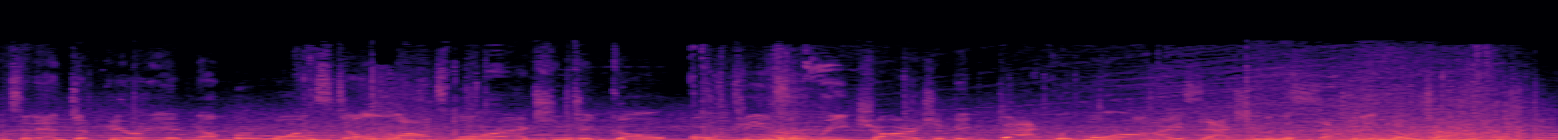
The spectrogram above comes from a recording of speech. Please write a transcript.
Brings an end to period number one. Still lots more action to go. Both teams will recharge and be back with more on-ice action in the second in no time.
